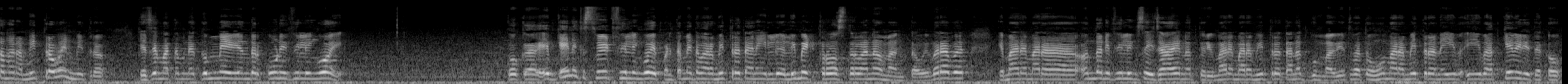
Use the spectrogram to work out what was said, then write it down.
તમારા મિત્ર હોય ને મિત્ર, કે જેમાં તમને ગમે એવી અંદર કોણી ફિલિંગ હોય કોક એમ કહે ને કે સ્વીટ ફિલિંગ હોય, પણ તમે તમારા મિત્રતાની લિમિટ ક્રોસ કરવા ન માંગતા હોય, બરાબર? કે મારે મારા અંદરની ફિલિંગ્સ એ જાહેર નથી કરી, મારે મારા મિત્રતા નથી ગુમાવી, અથવા તો હું મારા મિત્રને એ વાત કેવી રીતે કહું?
